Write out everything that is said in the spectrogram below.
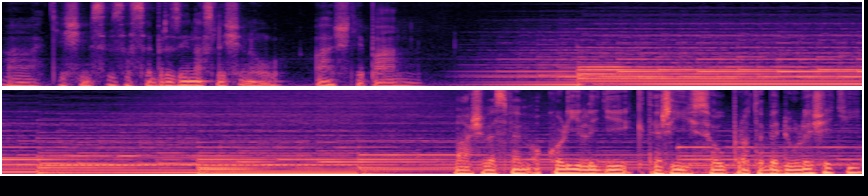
a těším se zase brzy naslyšenou. Váš Štěpán. Máš ve svém okolí lidi, kteří jsou pro tebe důležití?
